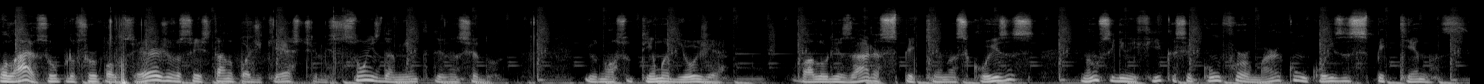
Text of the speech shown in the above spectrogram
Olá, eu sou o professor Paulo Sérgio, você está no podcast Lições da Mente de Vencedor. E o nosso tema de hoje é valorizar as pequenas coisas não significa se conformar com coisas pequenas.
